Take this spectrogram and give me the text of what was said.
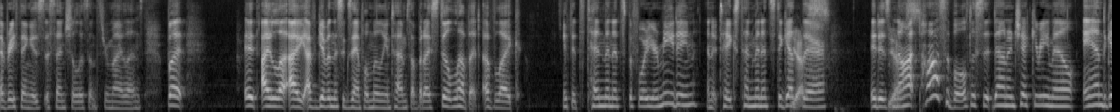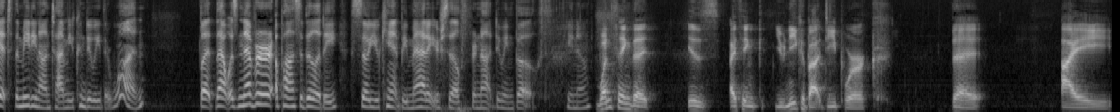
everything is essentialism through my lens. But it, I, lo- I, I've given this example a million times, but I still love it. Of like, if it's ten minutes before your meeting and it takes ten minutes to get Yes. there, it is Yes. not possible to sit down and check your email and get to the meeting on time. You can do either one, but that was never a possibility. So you can't be mad at yourself for not doing both. You know? one thing that is, I think, unique about deep work that I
